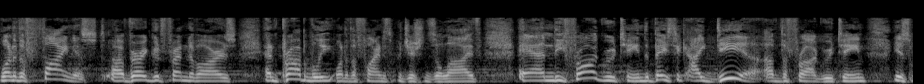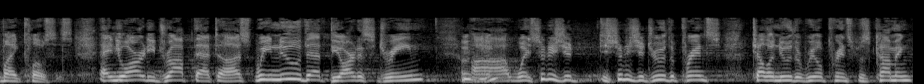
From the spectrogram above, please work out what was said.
one of the finest, a very good friend of ours, and probably one of the finest magicians alive. And the frog routine, the basic idea of the frog routine is Mike Close's. And you already dropped that to us. We knew that the artist's dream, uh, as soon as you, as soon as you drew the prince, Teller knew the real prince was coming.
